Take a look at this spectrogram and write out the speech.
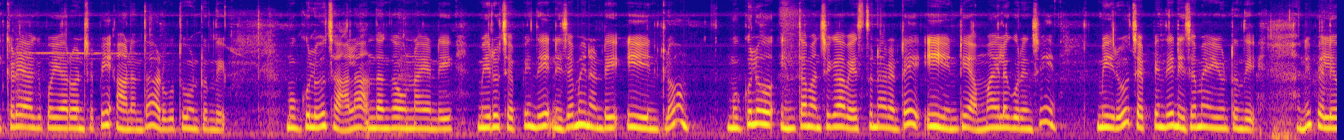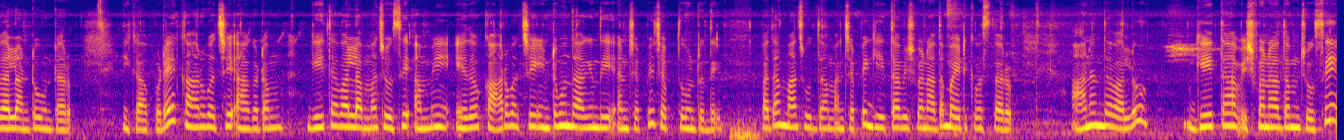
ఇక్కడే ఆగిపోయారు అని చెప్పి ఆనంద అడుగుతూ ఉంటుంది. ముగ్గులు చాలా అందంగా ఉన్నాయండి. మీరు చెప్పింది నిజమేనండి. ఈ ఇంట్లో ముగ్గులు ఇంత మంచిగా వేస్తున్నారంటే ఈ ఇంటి అమ్మాయిల గురించి మీరు చెప్పింది నిజమే అయి ఉంటుంది అని పెళ్ళి వాళ్ళు అంటూ ఉంటారు. ఇక అప్పుడే కారు వచ్చి ఆగటం. గీత వాళ్ళ అమ్మ చూసి అమ్మి ఏదో కారు వచ్చి ఇంటి ముందు ఆగింది అని చెప్పి చెప్తూ ఉంటుంది. పదమ్మ చూద్దాం అని చెప్పి గీత విశ్వనాథం బయటికి వస్తారు. ఆనంద వాళ్ళు గీత విశ్వనాథం చూసి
